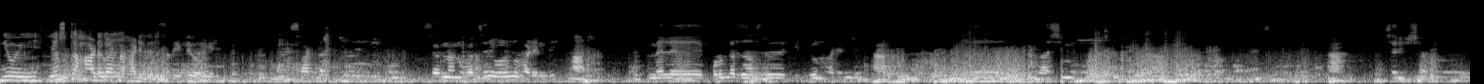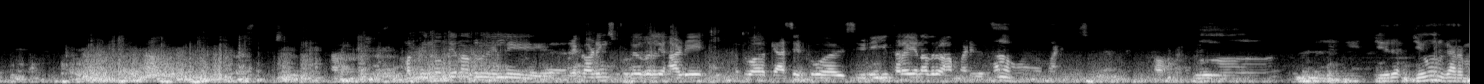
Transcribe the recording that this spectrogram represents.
ನೀವು ಎಷ್ಟು ಹಾಡುಗಳನ್ನ ಹಾಡಿದ್ದೀರಿ ಸರ್ ಇಲ್ಲಿವರೆಗೆ? ಸಾಕಷ್ಟು. ಸರ್ ನಾನು ವಚನಗಳನ್ನು ಹಾಡೇನ್ರಿ. ಹಾಂ. ಆಮೇಲೆ ಪುರಂದರದಾಸರ ಗೀತೆಗಳನ್ನು ಹಾಡೇನ್ರಿ. ಹಾಂ. ರಾಶಿ ಹಾಂ. ಶರೀಫ್ ಮತ್ತೆ ಏನಾದರೂ ಇಲ್ಲಿ ರೆಕಾರ್ಡಿಂಗ್ ಸ್ಟುಡಿಯೋದಲ್ಲಿ ಹಾಡಿ ಅಥವಾ ಕ್ಯಾಸೆಟ್ ಸಿ ಡಿ ಈ ತರ ಏನಾದರೂ ಮಾಡಿದ್ರು ಹಾ ಮಾಡಿದ್ವಿ ಸರ್. ಅದು ಜೇವರ್ ಗ್ರಾಮ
